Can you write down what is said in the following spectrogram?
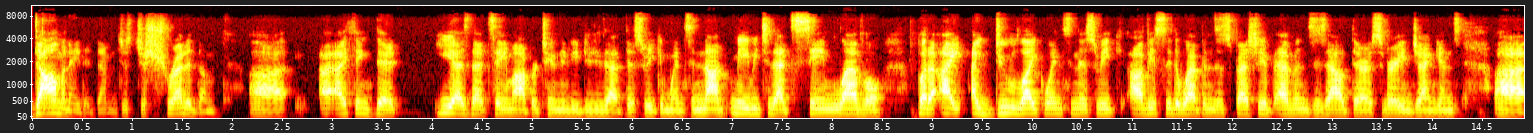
dominated them, just, just shredded them. Uh, I, I think that he has that same opportunity to do that this week in Winston, not maybe to that same level. But I, I do like Winston this week. Obviously, the weapons, especially if Evans is out there, Seferian Jenkins, uh,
